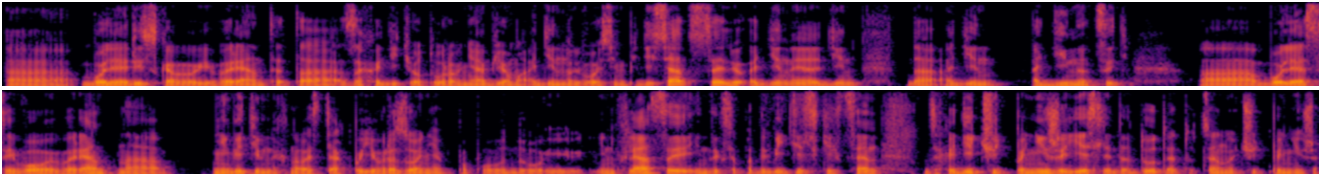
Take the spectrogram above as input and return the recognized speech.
А, более рисковый вариант это заходить от уровня объема 1.0850 с целью 1.1, да, 1.11. А, более сейвовый вариант на негативных новостях по еврозоне по поводу инфляции, индекса потребительских цен, заходить чуть пониже, если дадут эту цену чуть пониже.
